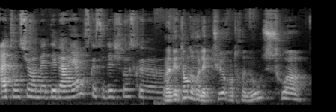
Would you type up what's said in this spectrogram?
attention à mettre des barrières? Est-ce que c'est des choses que... On a des temps de relecture entre nous, soit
